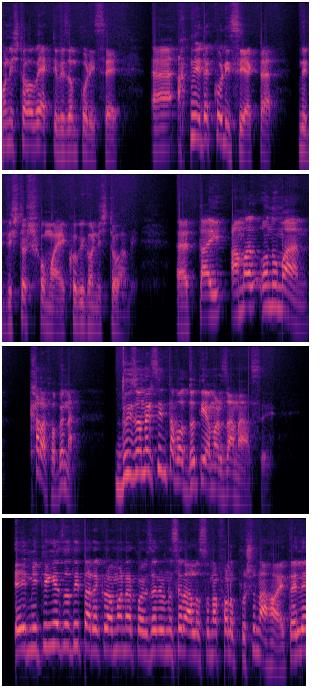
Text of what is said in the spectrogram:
ঘনিষ্ঠভাবে অ্যাক্টিভিজম করেছে। আমি এটা করেছি একটা। নির্দিষ্ট সময়ে খুবই ঘনিষ্ঠভাবে। তাই আমার অনুমান খারাপ হবে না। দুইজনের চিন্তা পদ্ধতি আমার জানা আছে। এই মিটিং এ যদি তারেক রহমান আর প্রফেসর ইউনুসের আলোচনা ফলপ্রসূ না হয় তাহলে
